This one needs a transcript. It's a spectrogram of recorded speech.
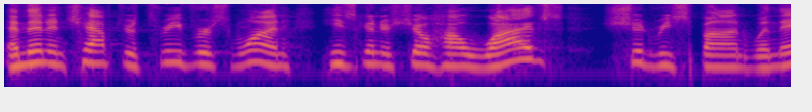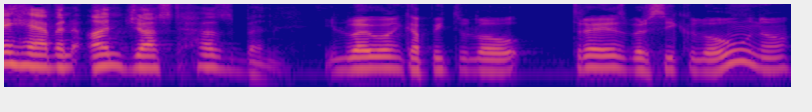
And then in chapter 3, verse 1, he's going to show how wives should respond when they have an unjust husband. Y luego en capítulo 3, versículo 1,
